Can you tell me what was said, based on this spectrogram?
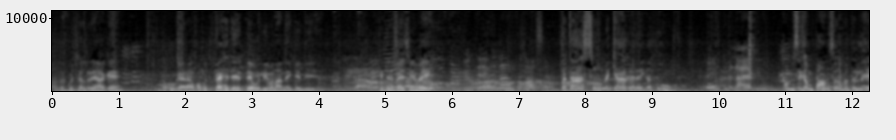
और तक को चल रहे हैं आगे। देखो कह रहा है, कुछ पैसे देते होली मनाने के लिए। कितने पैसे हैं भाई? पचास सौ में क्या करेगा तू? और तुम्हें लाया भी कम से कम पाँच सौ रुपये तो ले।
